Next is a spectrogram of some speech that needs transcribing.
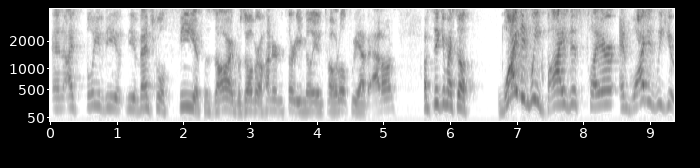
and I believe the the eventual fee of Hazard was over 130 million total if we have add-ons, I'm thinking to myself, why did we buy this player, and why did we get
